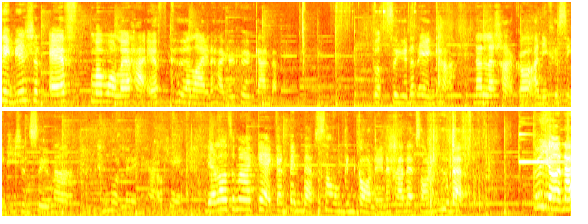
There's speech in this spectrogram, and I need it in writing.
สิ่งที่ดิฉัน F มาหมดเลยค่ะ F คืออะไรนะคะ ก็คือการแบบ กดซื้อนั่นเองค่ะ นั่นแหละค่ะ ก็อันนี้คือสิ่งที่ฉันซื้อมาทั้งหมดเลยนะคะโอเค เดี๋ยวเราจะมาแกะกันเป็นแบบซองกันก่อนเลยนะคะ แบบซองนี่คือแบบ ก็เยอะนะ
